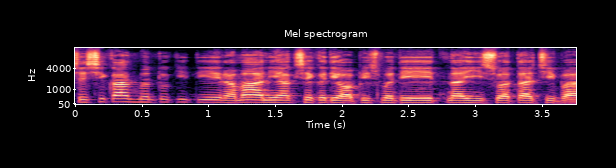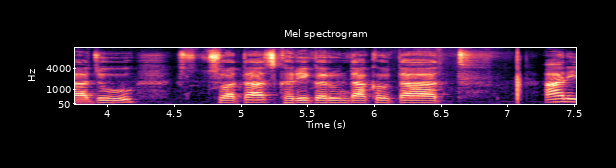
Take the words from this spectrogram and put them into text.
शशिकांत म्हणतो की ते रमा आणि अक्षय कधी ऑफिसमध्ये येत नाही स्वतःची बाजू स्वतःच खरी करून दाखवतात. आणि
